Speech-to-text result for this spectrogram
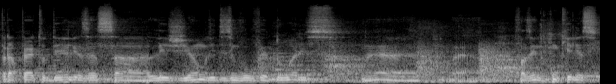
para perto deles essa legião de desenvolvedores, né, é, fazendo com que eles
